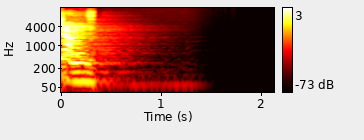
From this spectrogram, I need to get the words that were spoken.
emotions.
